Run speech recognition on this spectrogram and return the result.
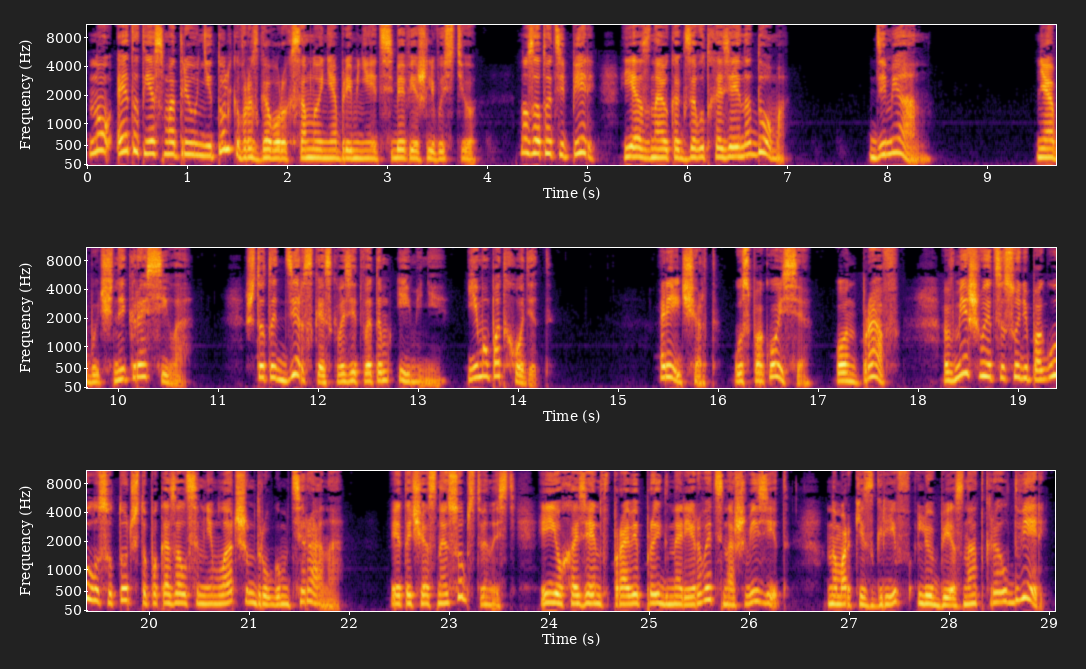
«Ну, этот, я смотрю, не только в разговорах со мной не обременяет себя вежливостью, но зато теперь я знаю, как зовут хозяина дома. Демиан. Необычно и красиво. Что-то дерзкое сквозит в этом имени. Ему подходит. Ричард, успокойся, он прав. Вмешивается, судя по голосу, тот, что показался мне младшим другом тирана. Это частная собственность, ее хозяин вправе проигнорировать наш визит. Но маркиз Гриф любезно открыл дверь.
